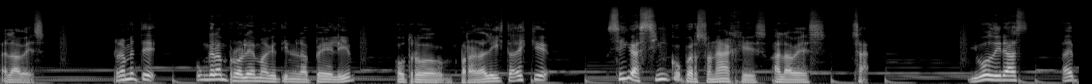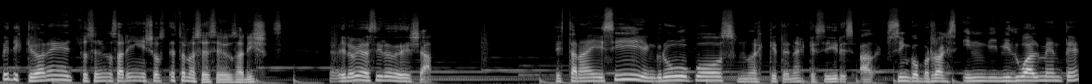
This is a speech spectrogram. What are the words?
a la vez. Realmente un gran problema que tiene la peli otro para la lista, es que siga cinco personajes a la vez. O sea, y vos dirás, hay pelis que lo han hecho, Señor los Anillos. Esto no es el Señor los Anillos. Eh, lo voy a decir desde ya. Están ahí, sí, en grupos. No es que tenés que seguir a cinco personajes individualmente.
